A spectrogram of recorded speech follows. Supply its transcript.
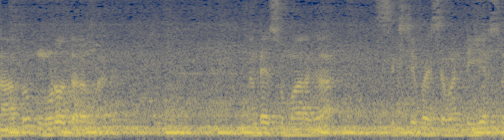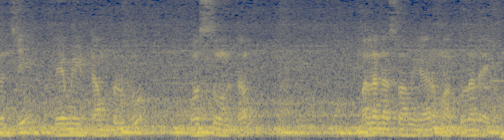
నాతో మూడో తరం అంటే సుమారుగా సిక్స్టీ ఫైవ్ సెవెంటీ ఇయర్స్ నుంచి మేము ఈ టెంపుల్కు వస్తూ ఉంటాం. మల్లన్న స్వామి గారు మా కులదైవం.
